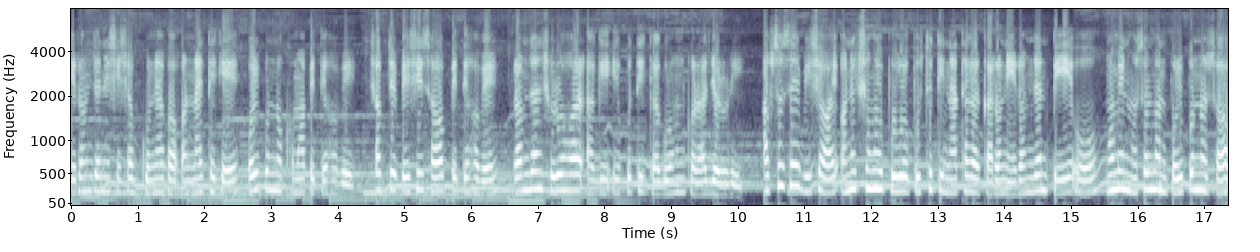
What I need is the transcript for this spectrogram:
এ রমজানে সেসব গুণা বা অন্যায় থেকে পরিপূর্ণ ক্ষমা পেতে হবে। সবচেয়ে বেশি সব পেতে হবে, রমজান শুরু হওয়ার আগে এ প্রতিজ্ঞা গ্রহণ করা জরুরি। আফসোসের বিষয়, অনেক সময় পূর্ব প্রস্তুতি না থাকার কারণে রমজান পেয়ে ও মোমেন মুসলমান পরিপূর্ণ সব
